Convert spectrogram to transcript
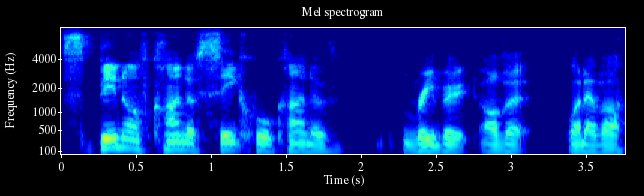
spin-off kind of sequel, kind of reboot of it, whatever.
